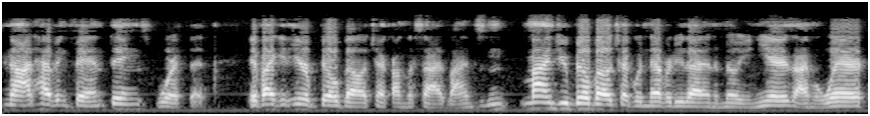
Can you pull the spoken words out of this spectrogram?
not having fan things worth it. If I could hear Bill Belichick on the sidelines, mind you, Bill Belichick would never do that in a million years. I'm aware,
